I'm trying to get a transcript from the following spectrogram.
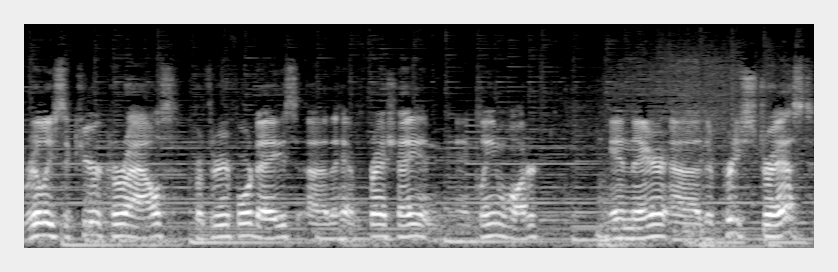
really secure corrals for three or four days. Uh, they have fresh hay and, and clean water in there. Uh, they're pretty stressed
